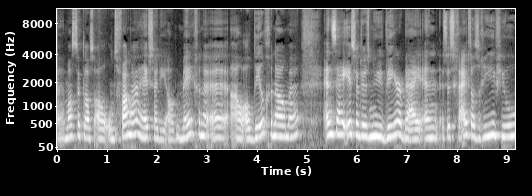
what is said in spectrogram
uh, masterclass al ontvangen, heeft zij die al, uh, al, al deelgenomen. En zij is er dus nu weer bij en ze schrijft als review,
